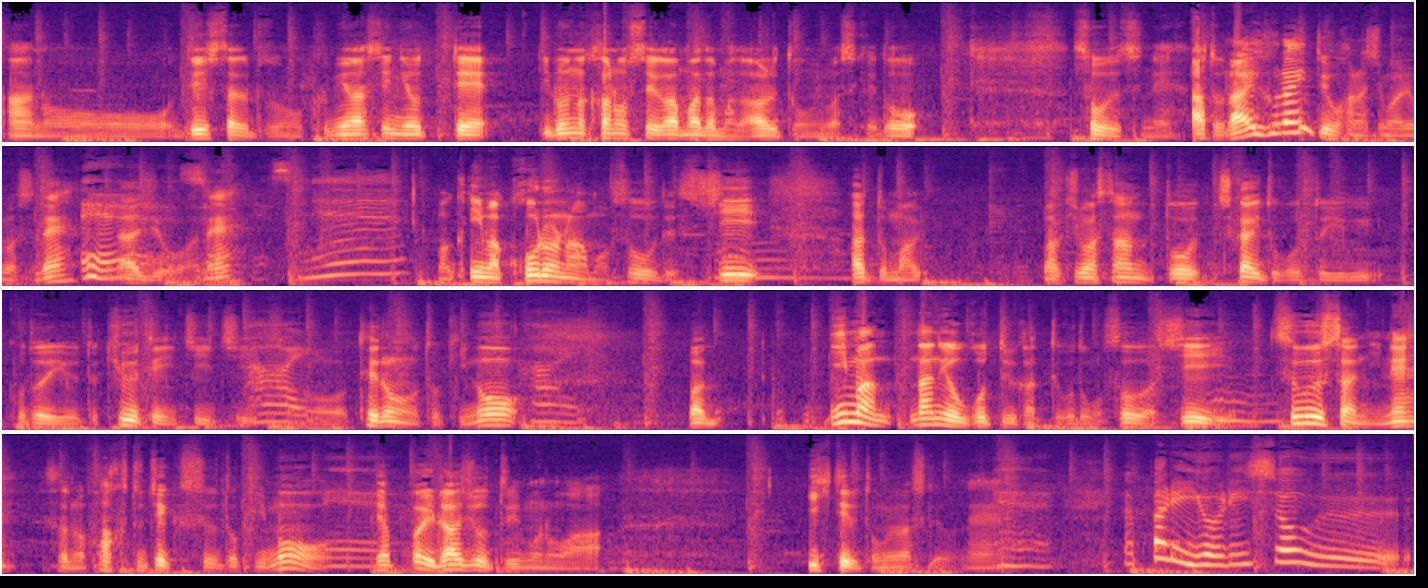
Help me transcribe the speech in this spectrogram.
あのデジタルとの組み合わせによっていろんな可能性がまだまだあると思いますけどそうですね。あとライフラインというお話もありますね、えー、ラジオはね。ね。まあ、今コロナもそうですし、うん、あとまあ牧島さんと近いところということでいうと9.11、はい、そのテロの時の、はい、まあ、今何が起こってるかってこともそうだし、うん、つぶさにねそのファクトチェックする時も、えー、やっぱりラジオというものは生きてると思いますけどね。えー、やっぱり寄り添う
